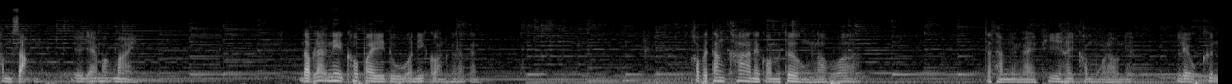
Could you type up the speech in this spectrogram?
คำสั่งเยอะแยะมากมาย ดับแรกนี่เข้าไปดูอันนี้ก่อนก็แล้วกัน เข้าไปตั้งค่าในคอมพิวเตอร์ของเราว่า จะทำยังไงที่ให้คอมของเราเนี่ยเร็วขึ้น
